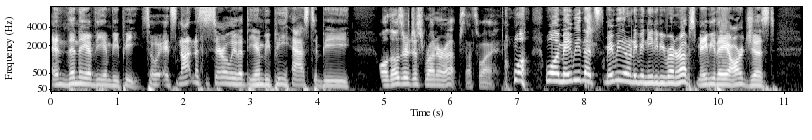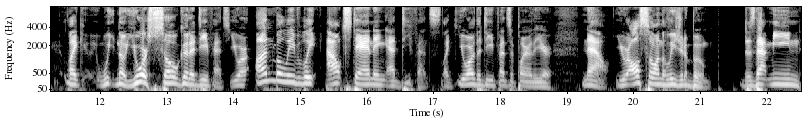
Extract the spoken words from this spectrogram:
And then they have the MVP. So it's not necessarily that the MVP has to be Well, those are just runner ups. That's why. well, well, maybe that's maybe they don't even need to be runner ups. Maybe they are just like we no, you are so good at defense. You are unbelievably outstanding at defense. Like you are the defensive player of the year. Now, you're also on the Legion of Boom. Does that mean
